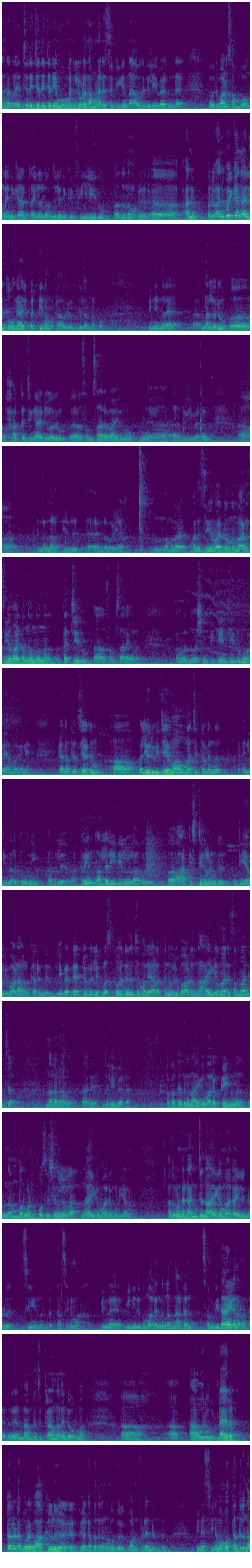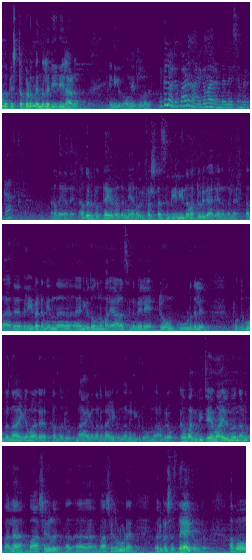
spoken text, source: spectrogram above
എന്താ പറയുക ചെറിയ ചെറിയ ചെറിയ മൂമെന്റിലൂടെ നമ്മളെ രസിപ്പിക്കുന്ന ആ ഒരു ദിലീപേട്ടന്റെ ഒരുപാട് സംഭവങ്ങൾ എനിക്ക് ആ ട്രെയിലർ ലോഞ്ചിൽ എനിക്ക് ഫീൽ ചെയ്തു. അത് നമുക്ക് അനു ഒരു അനുഭവിക്കാൻ അതിൽ തോന്നി. അതിൽ പറ്റി നമുക്ക് ആ ഒരു ഇത് കണ്ടപ്പോൾ പിന്നെ ഇന്നലെ നല്ലൊരു ഹാർട്ട് ടച്ചിങ് ആയിട്ടുള്ള ഒരു സംസാരമായിരുന്നു ദിലീപ് ഏട്ടൻ ഇന്നലെ നടത്തിയത്. എന്താ പറയുക നമ്മളെ മാനസികമായിട്ടൊന്ന് മാനസികമായിട്ടൊന്ന് ഒന്നൊന്ന് ടച്ച് ചെയ്തു ആ സംസാരങ്ങൾ നമ്മളൊന്ന് വിഷമിപ്പിക്കുകയും ചെയ്തു എന്ന് പറയാം അങ്ങനെ കാരണം തീർച്ചയായിട്ടും വലിയൊരു വിജയമാവും ആ ചിത്രം എന്ന് എനിക്ക് ഇന്നലെ തോന്നി. അതിൽ അത്രയും നല്ല രീതിയിലുള്ള ഒരു ആർട്ടിസ്റ്റുകളുണ്ട് പുതിയ ഒരുപാട് ആൾക്കാരുണ്ട്. ദിലീപേട്ടന്റെ ഏറ്റവും വലിയ പ്ലസ് പോയിന്റ് എന്ന് വെച്ചാൽ മലയാളത്തിന് ഒരുപാട് നായികമാരെ സമ്മാനിച്ച നടനാണ് ആര്? ദിലീപേട്ടൻ. അപ്പോൾ അദ്ദേഹത്തിന്റെ നായികമാരൊക്കെ ഇന്ന് നമ്പർ വൺ പൊസിഷനിലുള്ള നായികമാരും കൂടിയാണ്. അതുകൊണ്ട് തന്നെ അഞ്ച് നായികമാരായി എന്നോട് ചെയ്യുന്നുണ്ട് ആ സിനിമ. പിന്നെ വിനീത് കുമാർ എന്നുള്ള നടൻ സംവിധായകനാണ്. അദ്ദേഹത്തിന്റെ രണ്ടാമത്തെ ചിത്രമാണെന്നാണ് എന്റെ ഓർമ്മ. ആ- ഒരു ഡയറക്ടറുടെ കുറേ വാക്കുകൾ കേട്ടപ്പോൾ തന്നെ നമുക്കൊരു കോൺഫിഡന്റ് ഉണ്ട്. പിന്നെ സിനിമ മൊത്തത്തിൽ നമുക്ക് ഇഷ്ടപ്പെടും എന്നുള്ള രീതിയിലാണ് എനിക്ക് തോന്നിയിട്ടുള്ളത്. ഇതിൽ ഒരുപാട് നായകന്മാരുണ്ടല്ലേ അതെ അതെ. അതൊരു പ്രത്യേകത തന്നെയാണ്. ഒരു ഫ്രഷ്നെസ് ഫീൽ ചെയ്ത മറ്റൊരു കാര്യമാണ് ഇന്നലെ അതായത് ദിലീപേട്ടൻ ഇന്ന് എനിക്ക് തോന്നുന്നു മലയാള സിനിമയിൽ ഏറ്റവും കൂടുതൽ പുതുമുഖ നായികമാരെ തന്നൊരു നായക നടനായിരിക്കും എന്നാണ് എനിക്ക് തോന്നുന്നത്. അവരൊക്കെ വൻ വിജയമായിരുന്നു എന്നാണ് പല ഭാഷകൾ ഭാഷകളിലൂടെ ഒരു പ്രശസ്തയായിട്ടുണ്ട്. അപ്പോൾ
